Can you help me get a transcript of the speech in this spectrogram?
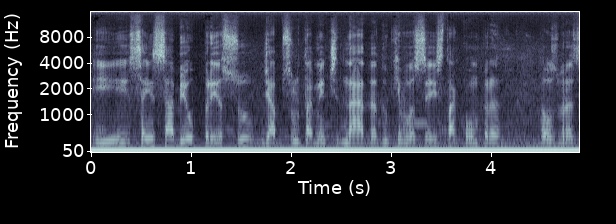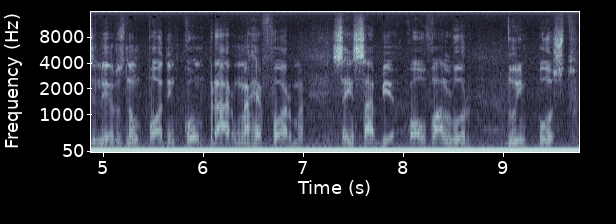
e sem saber o preço de absolutamente nada do que você está comprando. Então os brasileiros não podem comprar uma reforma sem saber qual o valor do imposto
